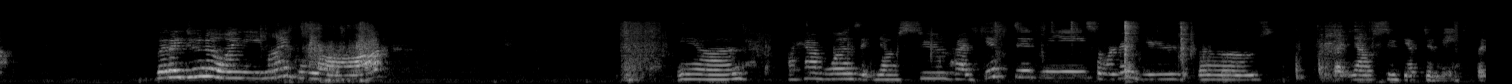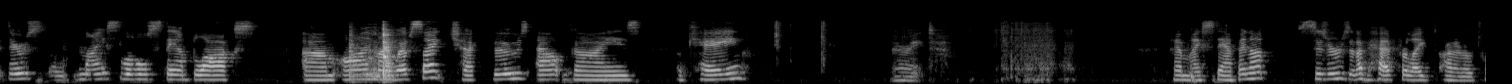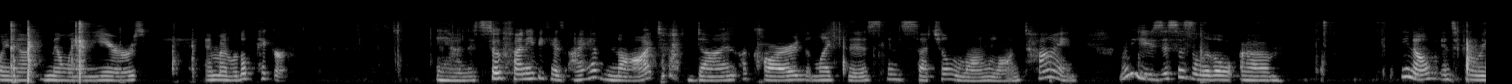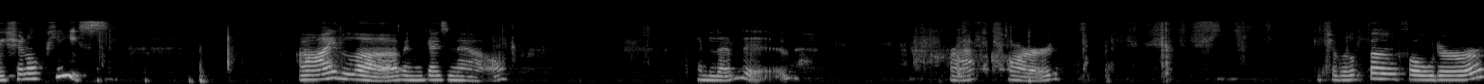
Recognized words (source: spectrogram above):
But I do know I need my block. And I have ones that Young Sue had gifted me, so we're going to use those that Young Sue gifted me. But there's nice little stamp blocks um, on my website. Check those out, guys. Okay. All right. I have my Stampin' Up! scissors that I've had for like, I don't know, 29 million years. And my little picker. And it's so funny because I have not done a card like this in such a long, long time. I'm going to use this as a little, um, you know, inspirational piece. I love, and you guys know, I love, live craft card. Get your little bone folder.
